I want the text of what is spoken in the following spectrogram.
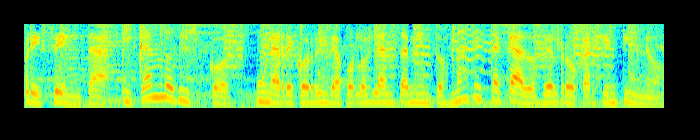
presenta Picando Discos, una recorrida por los lanzamientos más destacados del rock argentino.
